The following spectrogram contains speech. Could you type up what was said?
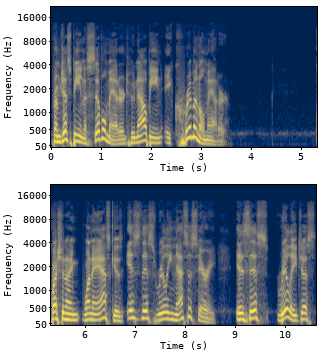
from just being a civil matter to now being a criminal matter. Question I want to ask is Is this really necessary? Is this really just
